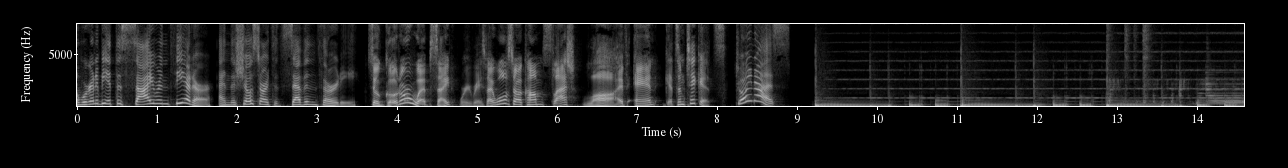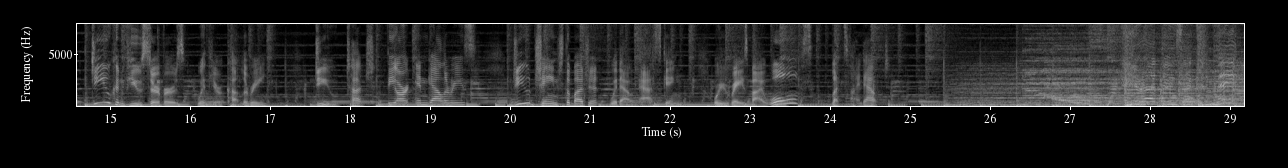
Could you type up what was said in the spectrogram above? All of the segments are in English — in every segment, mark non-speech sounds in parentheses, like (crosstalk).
And we're going to be at the Siren Theater, and the show starts at 7.30. So go to our website, wereraisedbywolves.com slash live and get some tickets. Join us. Do you confuse servers with your cutlery? Do you touch the art in galleries? Do you change the budget without asking? Were you raised by wolves? Let's find out. Here are things that can make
